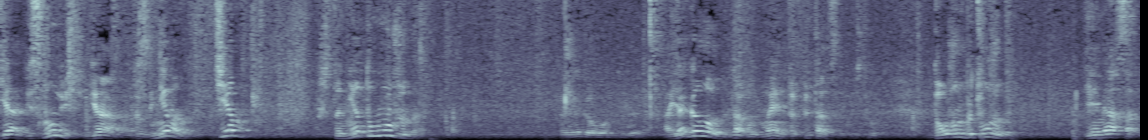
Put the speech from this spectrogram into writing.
я беснуюсь, я разгневан тем, что нет ужина. А я голодный, да? А я голодный, да, вот моя интерпретация. То есть, вот, должен быть ужин. Где мясо?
